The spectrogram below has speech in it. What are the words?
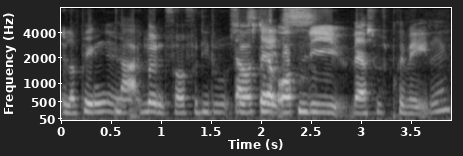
Eller penge, Nej. øh, løn for, fordi du Der er også det her offentlige versus private, ikke?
